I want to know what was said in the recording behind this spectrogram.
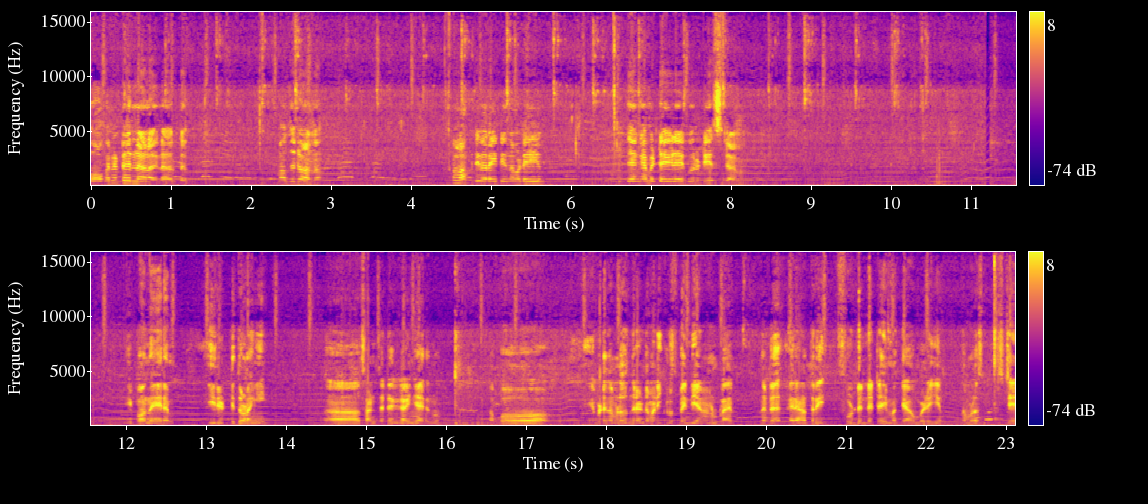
കോക്കനട്ട് തന്നെയാണ് അതിനകത്ത്. മധുരമാണ്. കൊള്ളാം വെറൈറ്റി നമ്മുടെ ഈ തേങ്ങ മിഠായിയുടെ ഒക്കെ ഒരു ടേസ്റ്റ് ആണ്. ഇപ്പൊ നേരം ഇരുട്ടി തുടങ്ങി. സൺസെറ്റ് ഒക്കെ കഴിഞ്ഞായിരുന്നു. അപ്പോ ഇവിടെ നമ്മൾ ഒന്ന് രണ്ട് മണിക്കൂർ സ്പെൻഡ് ചെയ്യാനാണ് പ്ലാൻ എന്നിട്ട് രാത്രി ഫുഡിന്റെ ടൈം ഒക്കെ ആകുമ്പോഴേക്കും നമ്മൾ സ്റ്റേ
